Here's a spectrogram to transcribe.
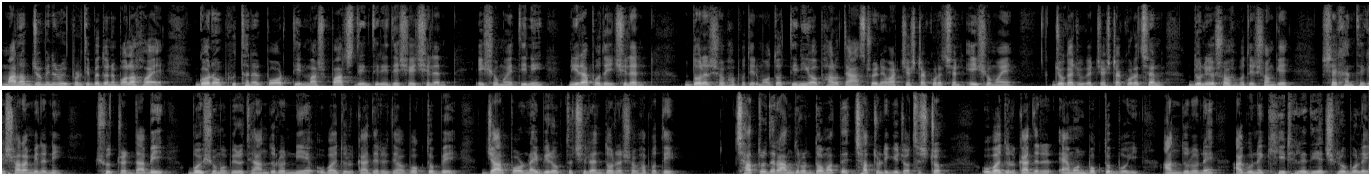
মানবজমিনের ওই প্রতিবেদনে বলা হয় গণ অভ্যুত্থানের পর তিন মাস পাঁচ দিন তিনি দেশেই ছিলেন। এই সময়ে তিনি নিরাপদেই ছিলেন। দলের সভাপতির মতো তিনিও ভারতে আশ্রয় নেওয়ার চেষ্টা করেছেন এই সময়ে। যোগাযোগের চেষ্টা করেছেন দলীয় সভাপতির সঙ্গে। সেখান থেকে সাড়া মেলেনি। সূত্রের দাবি, বৈষম্য বিরোধী আন্দোলন নিয়ে উবায়দুল কাদেরের দেওয়া বক্তব্যে যার পর্নায় বিরক্ত ছিলেন দলের সভাপতি। ছাত্রদের আন্দোলন দমাতে ছাত্রলীগই যথেষ্ট। ওবায়দুল কাদেরের এমন বক্তব্যই আন্দোলনে আগুনে ঘি ঢেলে দিয়েছিল বলে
